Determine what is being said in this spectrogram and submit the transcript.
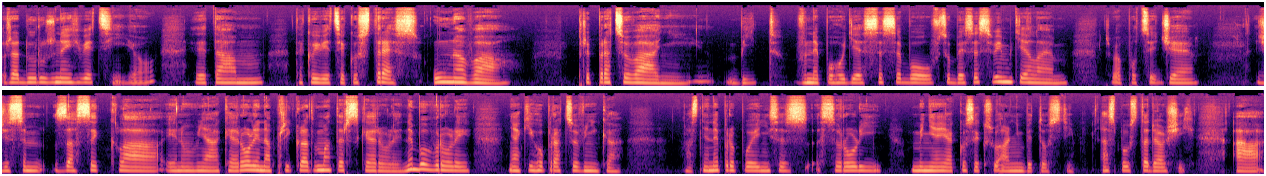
řadu různých věcí. Jo? Je tam takový věc jako stres, únava, přepracování, být v nepohodě se sebou, v sobě se svým tělem, třeba pocit, že že jsem zasekla jenom v nějaké roli, například v mateřské roli nebo v roli nějakého pracovníka. Vlastně nepropojení se s, s rolí mě jako sexuální bytosti a spousta dalších. A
